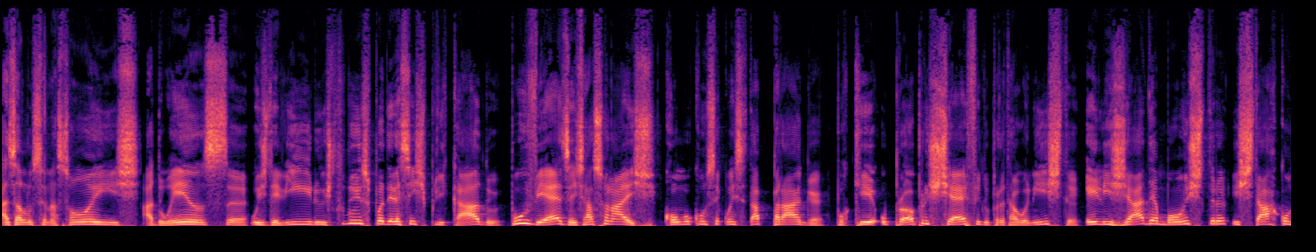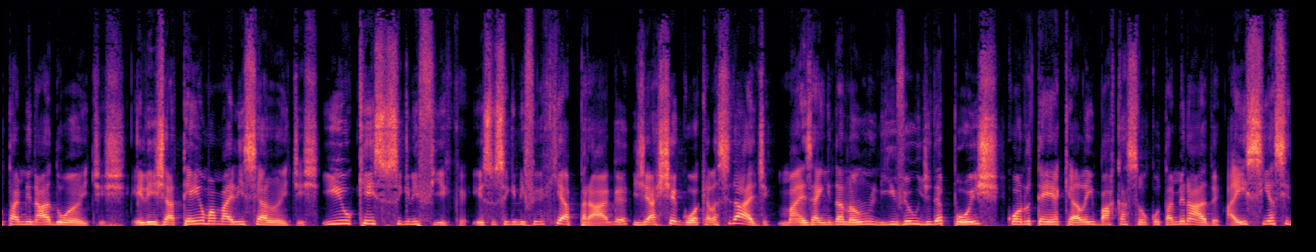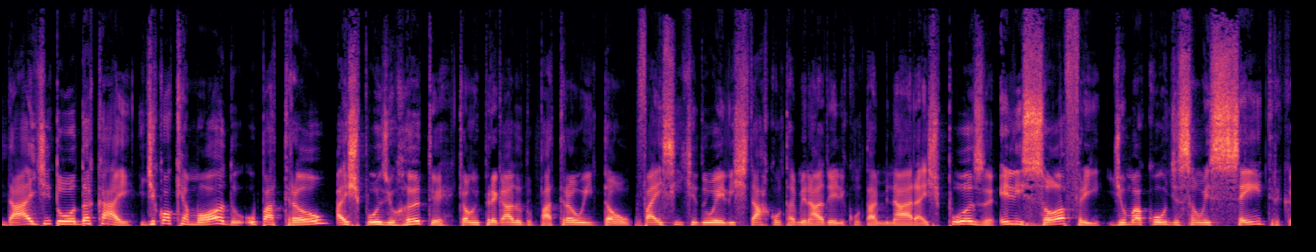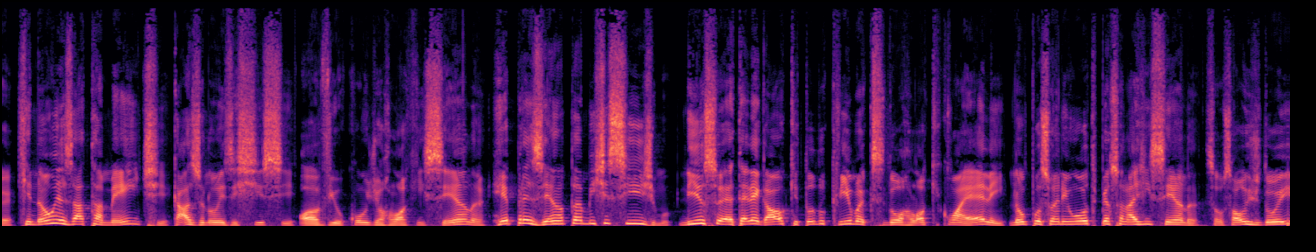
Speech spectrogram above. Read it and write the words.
as alucinações, a doença, os delírios, tudo isso poderia ser explicado por vieses racionais, como consequência da praga, porque o próprio chefe do protagonista, ele já demonstra estar contaminado antes. Ele já tem uma malícia antes. E o que isso significa? Isso significa que a praga já chegou àquela cidade, mas ainda não nível de depois, quando tem aquela embarcação contaminada. Aí sim a cidade toda cai. E de qualquer modo, o patrão, a esposa e o Hunter, que é um empregado do patrão, então faz sentido ele estar contaminado ele contaminar a esposa, eles sofrem de uma condição excêntrica que não exatamente, caso não existisse, óbvio, o Conde Orlok em cena, representa misticismo. Nisso é até legal que todo o clímax do Orlok com a Ellen não possui nenhum outro personagem em cena. São só os dois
